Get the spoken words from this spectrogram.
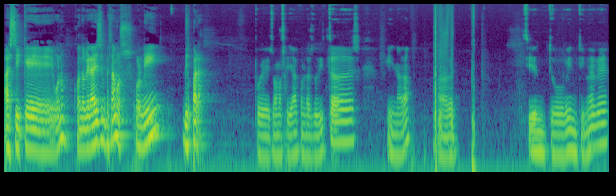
Así que, bueno, cuando queráis empezamos. Por mí, dispara. Pues vamos allá con las duditas y nada. A ver. 129.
